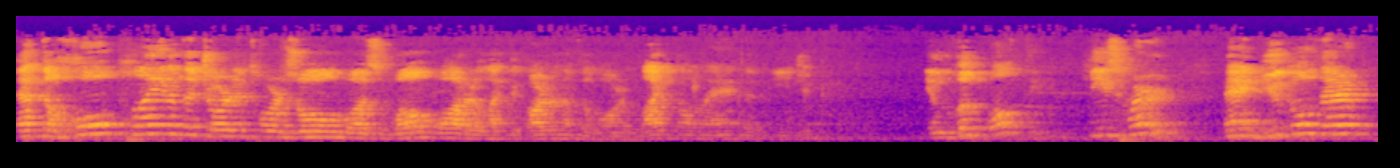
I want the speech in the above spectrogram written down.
That the whole plain of the Jordan towards Zoar was well watered like the garden of the Lord, like the land of Egypt. you look wealthy. He's heard. Man, you go there,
